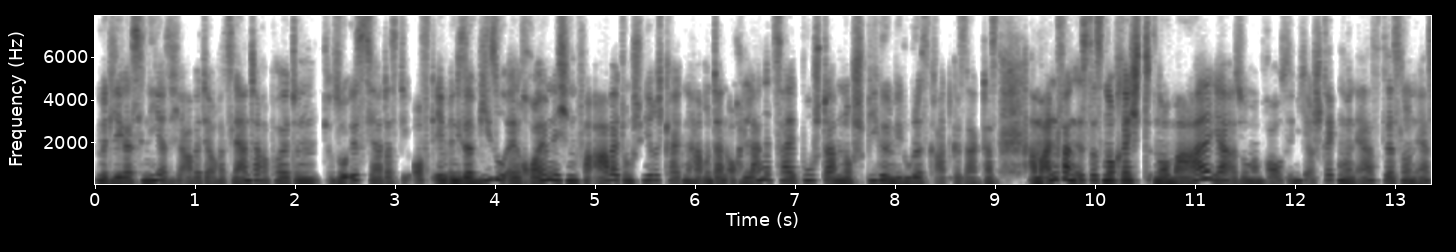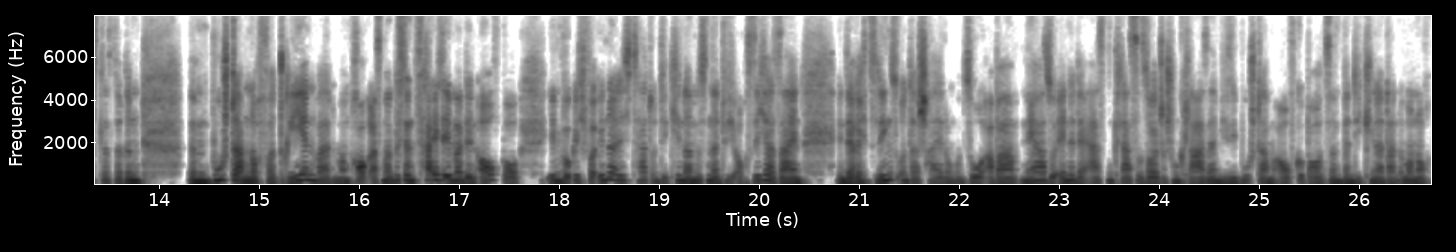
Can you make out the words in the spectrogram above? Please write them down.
mit Legasthenie, also ich arbeite ja auch als Lerntherapeutin, so ist ja, dass die oft eben in dieser visuell-räumlichen Verarbeitung Schwierigkeiten haben und dann auch lange Zeit Buchstaben noch spiegeln, wie du das gerade gesagt hast. Am Anfang ist das noch recht normal, ja, also man braucht sich nicht erschrecken, wenn Erstklässler und Erstklässlerinnen ähm, Buchstaben noch verdrehen, weil man braucht erstmal ein bisschen Zeit, ehe man den Aufbau eben wirklich verinnerlicht hat und die Kinder müssen natürlich auch sicher sein in der Rechts-Links-Unterscheidung und so, aber naja, so Ende der ersten Klasse sollte schon schon klar sein, wie die Buchstaben aufgebaut sind. Wenn die Kinder dann immer noch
